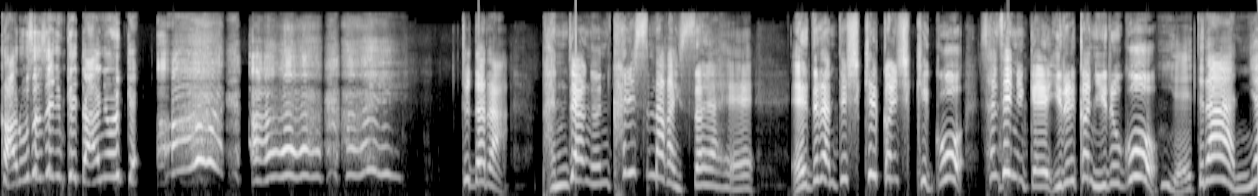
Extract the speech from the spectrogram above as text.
간호 선생님께 다녀올게. 아, 아, 아이. 두더라, 반장은 카리스마가 있어야 해. 애들한테 시킬 건 시키고 선생님께 이를 건 이루고 얘들아 안녕.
